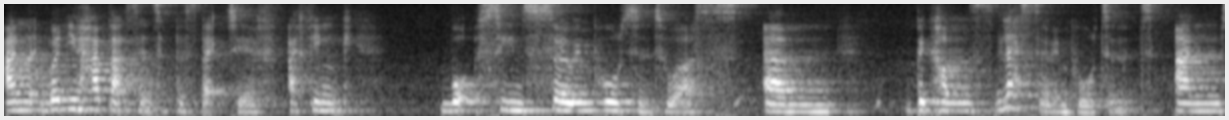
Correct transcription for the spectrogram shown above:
and when you have that sense of perspective, I think what seems so important to us um, becomes less so important. And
